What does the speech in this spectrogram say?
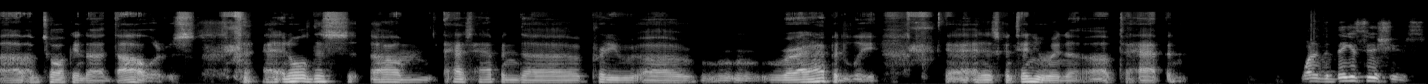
Uh, I'm talking uh, dollars, and all this um, has happened uh, pretty uh, rapidly, and is continuing uh, to happen. One of the biggest issues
